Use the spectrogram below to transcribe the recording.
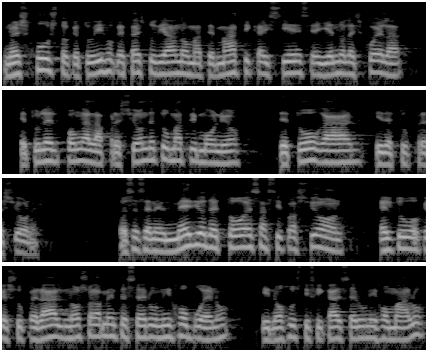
No es justo que tu hijo que está estudiando matemática y ciencia yendo a la escuela que tú le pongas la presión de tu matrimonio, de tu hogar y de tus presiones. Entonces, en el medio de toda esa situación, él tuvo que superar no solamente ser un hijo bueno y no justificar ser un hijo malo,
